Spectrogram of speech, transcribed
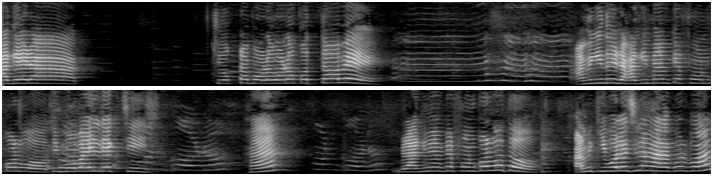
আগে রাখ। চোখটা বড় বড় করতে হবে। আমি কিন্তু রাগি ম্যামকে ফোন করব। তুই মোবাইল দেখছিস। হ্যাঁ? ফোন রাগি ম্যামকে ফোন করব তো? আমি কি বলেছিলাম আরেকবার বল?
